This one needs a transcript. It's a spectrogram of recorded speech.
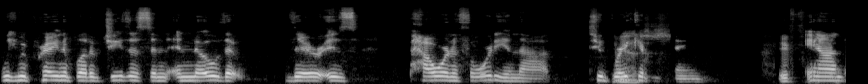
we can be praying the blood of Jesus and and know that there is power and authority in that to break Yes. everything if and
